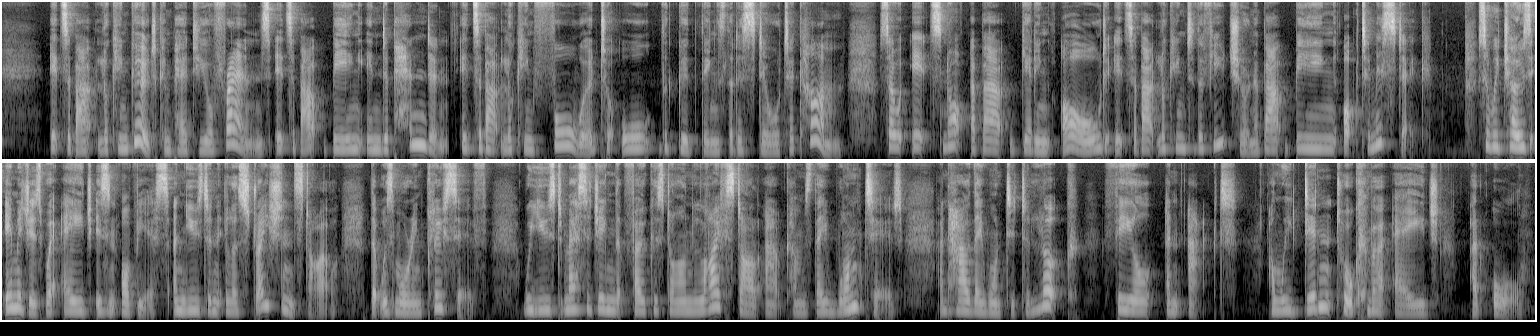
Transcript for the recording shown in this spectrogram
it's about looking good compared to your friends. It's about being independent. It's about looking forward to all the good things that are still to come. So it's not about getting old, it's about looking to the future and about being optimistic. So we chose images where age isn't obvious and used an illustration style that was more inclusive. We used messaging that focused on lifestyle outcomes they wanted and how they wanted to look, feel, and act. And we didn't talk about age at all.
